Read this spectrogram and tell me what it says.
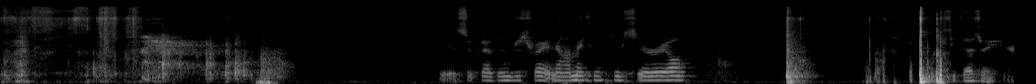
cereal. Yeah, so guys, I'm just right now making some cereal. Guys right here.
